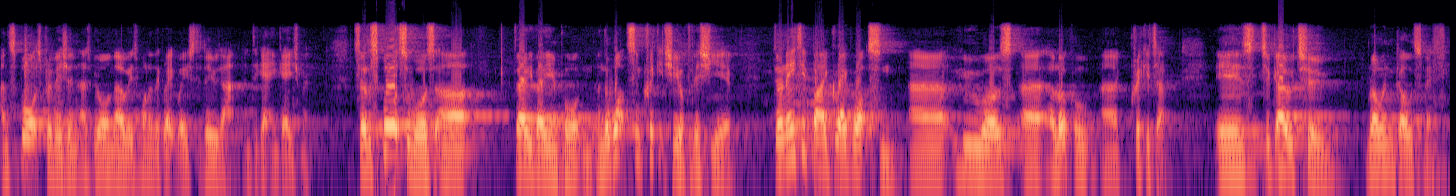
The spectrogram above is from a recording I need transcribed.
And sports provision, as we all know, is one of the great ways to do that and to get engagement. So the sports awards are very, very important. And the Watson Cricket Shield for this year, donated by Greg Watson, uh, who was uh, a local uh, cricketer, is to go to Rowan Goldsmith.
